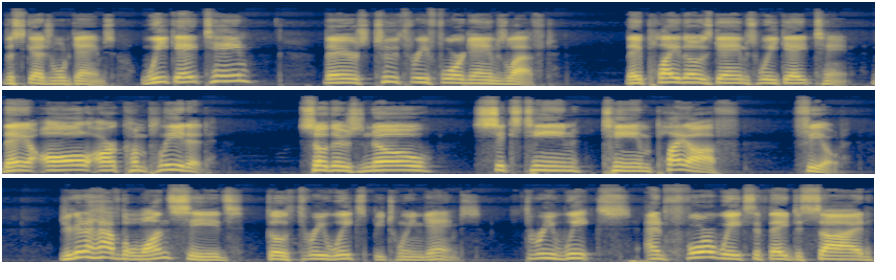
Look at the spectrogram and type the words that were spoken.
the scheduled games. Week 18, there's two, three, four games left. They play those games week 18. They all are completed. So there's no 16 team playoff field. You're going to have the one seeds go three weeks between games. Three weeks. And four weeks if they decide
